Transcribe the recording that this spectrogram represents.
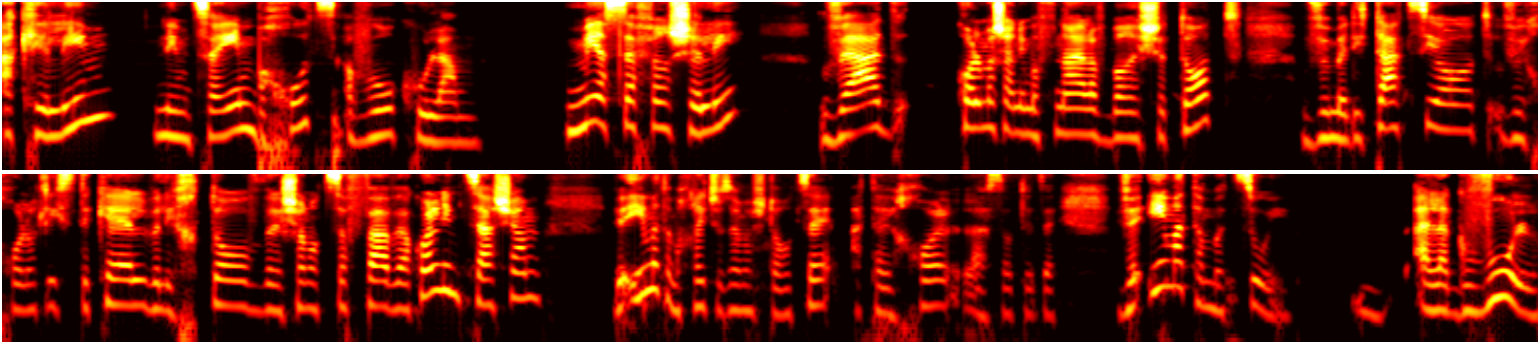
הכלים נמצאים בחוץ עבור כולם. מהספר שלי ועד כל מה שאני מפנה אליו ברשתות, ומדיטציות, ויכולות להסתכל ולכתוב ולשנות שפה, והכל נמצא שם, ואם אתה מחליט שזה מה שאתה רוצה, אתה יכול לעשות את זה. ואם אתה מצוי על הגבול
